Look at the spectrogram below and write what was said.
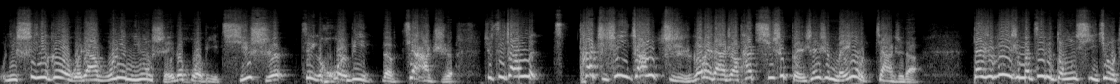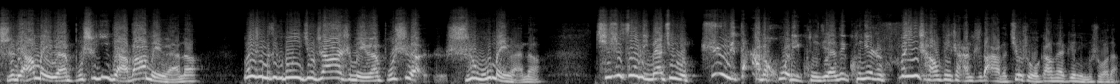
你世界各个国家，无论你用谁的货币，其实这个货币的价值，就这张它只是一张纸，各位大家知道，它其实本身是没有价值的。但是为什么这个东西就值两美元，不是一点八美元呢？为什么这个东西就值二十美元，不是十五美元呢？其实这里面就有巨大的获利空间，这个空间是非常非常之大的。就是我刚才跟你们说的，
